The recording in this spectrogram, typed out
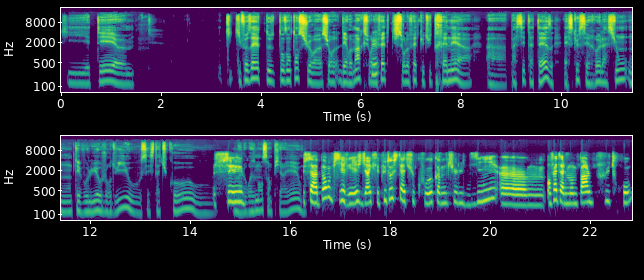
qui étaient... Euh, qui, qui, faisaient de temps en temps sur, euh, sur des remarques sur, les mmh. faits, sur le fait que tu traînais à, à passer ta thèse. Est-ce que ces relations ont évolué aujourd'hui ou c'est statu quo ou malheureusement a empiré Ça n'a pas empiré, je dirais que c'est plutôt statu quo comme tu le dis. Euh, en fait, elle m'en parle plus trop.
